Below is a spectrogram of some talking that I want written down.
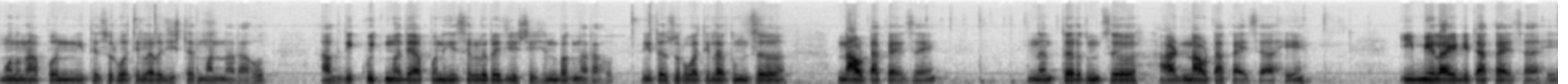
म्हणून आपण इथे सुरुवातीला रजिस्टर म्हणणार आहोत. अगदी क्विकमध्ये आपण हे सगळं रजिस्ट्रेशन बघणार आहोत. इथं सुरुवातीला तुमचं नाव टाकायचं आहे नंतर तुमचं आडनाव टाकायचं आहे. ईमेल आय डी टाकायचा आहे.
